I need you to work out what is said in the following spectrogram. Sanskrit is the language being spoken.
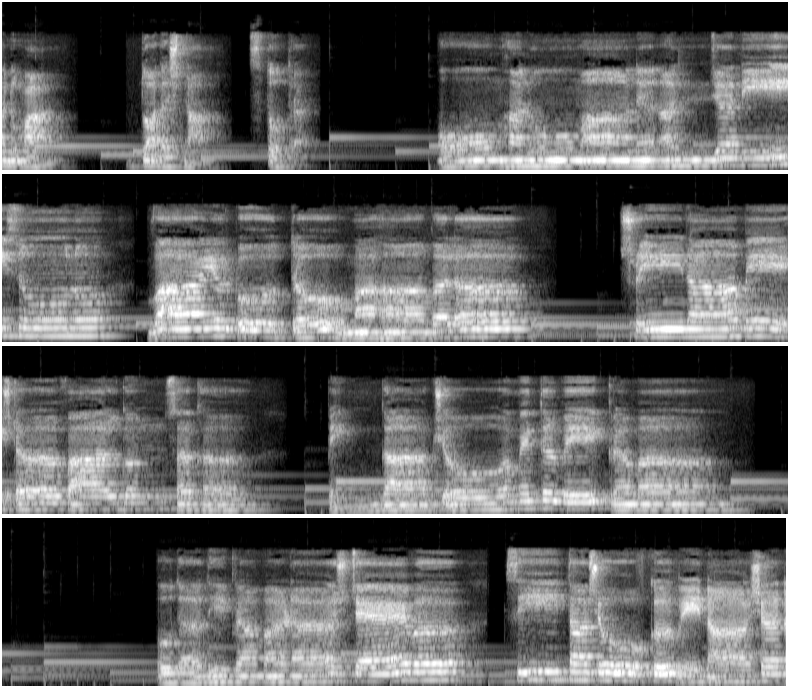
हनुमान् द्वादशनाम स्तोत्र। ॐ हनुमान अञ्जनीसूनु वायुर्पुत्रो महाबल। श्रीरामेष्ट फाल्गुंसख पिङ्गाक्षोऽमितविक्रम उदधिक्रमणश्चैव सीताशोकविनाशन।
